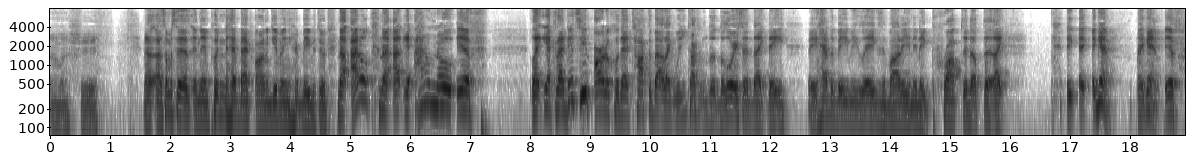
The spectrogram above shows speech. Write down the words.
Oh, let's see. Now, uh, someone says, and then putting the head back on and giving her baby to her. Now, I don't, now, I, I don't know if like yeah, because I did see an article that talked about like when you talked the, the lawyer said like they they had the baby legs and body and then they propped it up the like again again if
